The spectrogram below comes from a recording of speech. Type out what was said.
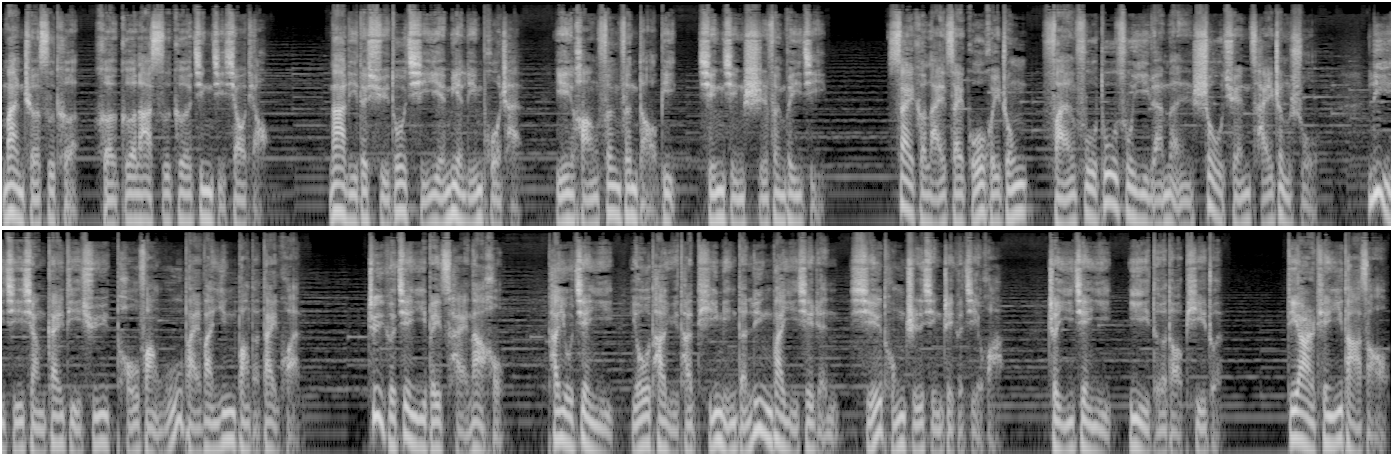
曼彻斯特和格拉斯哥经济萧条，那里的许多企业面临破产，银行纷纷倒闭，情形十分危急。塞克莱在国会中反复督促议员们授权财政署立即向该地区投放五百万英镑的贷款。这个建议被采纳后，他又建议由他与他提名的另外一些人协同执行这个计划。这一建议亦得到批准。第二天一大早，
